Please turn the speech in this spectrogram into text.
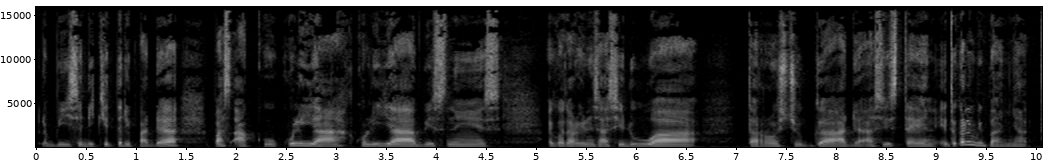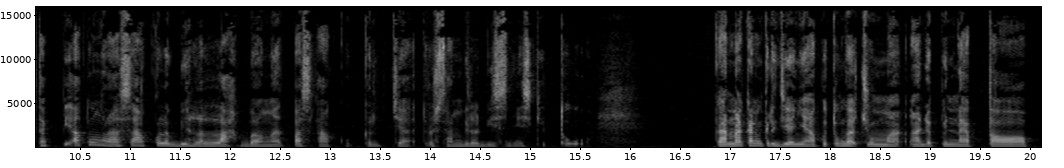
lebih sedikit daripada pas aku kuliah kuliah bisnis ikut organisasi dua terus juga ada asisten itu kan lebih banyak. Tapi aku ngerasa aku lebih lelah banget pas aku kerja terus sambil bisnis gitu. Karena kan kerjanya aku tuh nggak cuma ngadepin laptop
